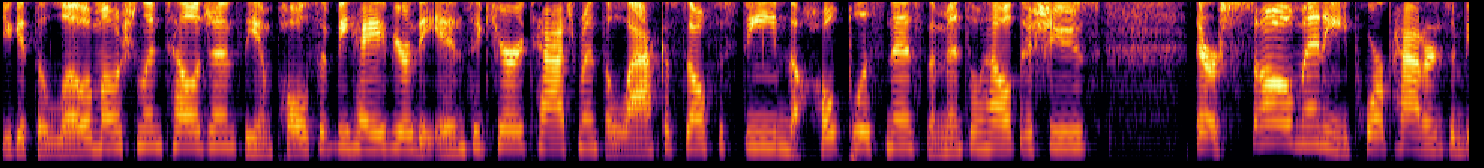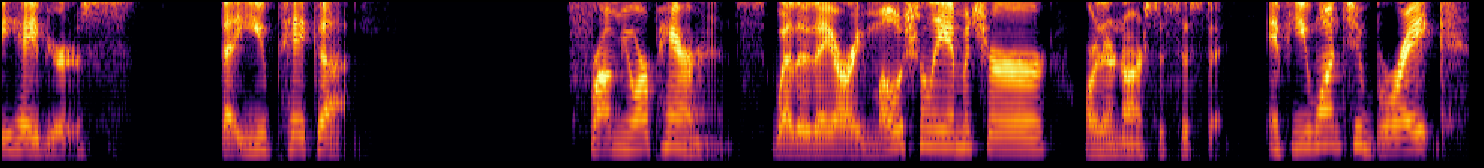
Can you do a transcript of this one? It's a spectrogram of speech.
you get the low emotional intelligence, the impulsive behavior, the insecure attachment, the lack of self esteem, the hopelessness, the mental health issues. There are so many poor patterns and behaviors that you pick up from your parents, whether they are emotionally immature or they're narcissistic. If you want to break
